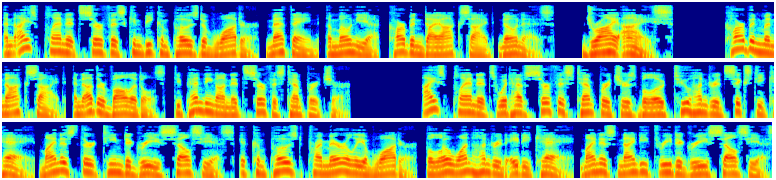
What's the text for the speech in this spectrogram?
An ice planet's surface can be composed of water, methane, ammonia, carbon dioxide known as dry ice, carbon monoxide, and other volatiles, depending on its surface temperature. Ice planets would have surface temperatures below 260 K (-13 degrees Celsius) if composed primarily of water, below 180 K (-93 degrees Celsius)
